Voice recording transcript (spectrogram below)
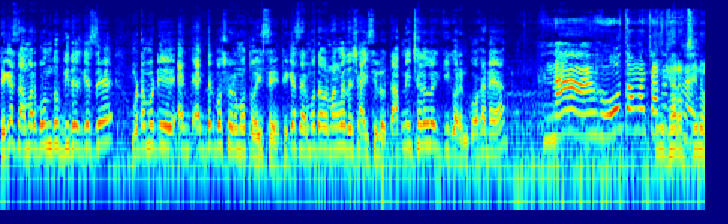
ঠিক আছে? আমার বন্ধু বিদেশ গেছে মোটামুটি এক এক দেড় বছরের মতো হইছে ঠিক আছে? এর মধ্যে আবার বাংলাদেশে আইছিল। তো আপনি ছেড়ে লোক কি করেন কুয়াকাটায়া না ও তো আমার চাচা তুমি চিনো?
